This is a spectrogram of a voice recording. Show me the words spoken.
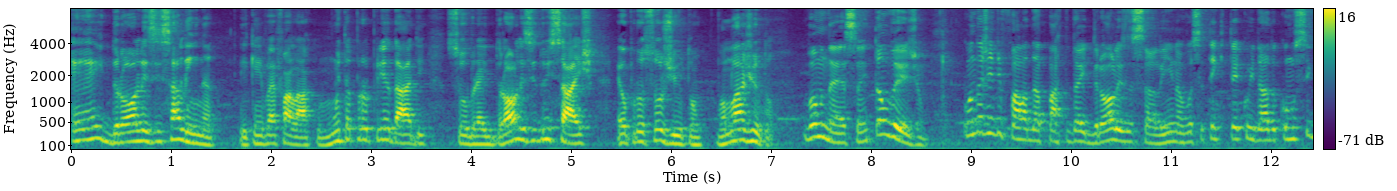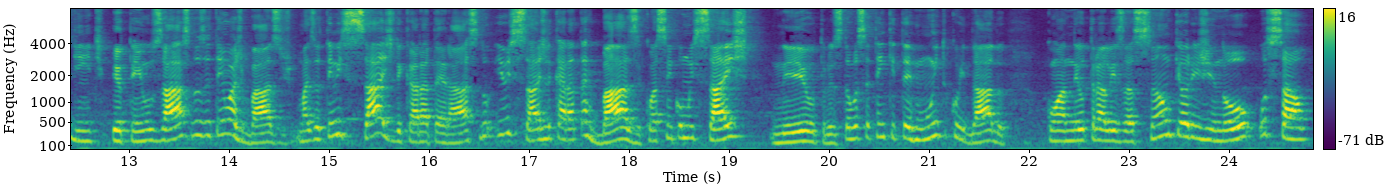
é a hidrólise salina. E quem vai falar com muita propriedade sobre a hidrólise dos sais é o professor Gilton. Vamos lá, Gilton. Vamos nessa. Então vejam, quando a gente fala da parte da hidrólise salina, você tem que ter cuidado com o seguinte: eu tenho os ácidos e tenho as bases, mas eu tenho os sais de caráter ácido e os sais de caráter básico, assim como os sais neutros. Então você tem que ter muito cuidado com a neutralização que originou o sal,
